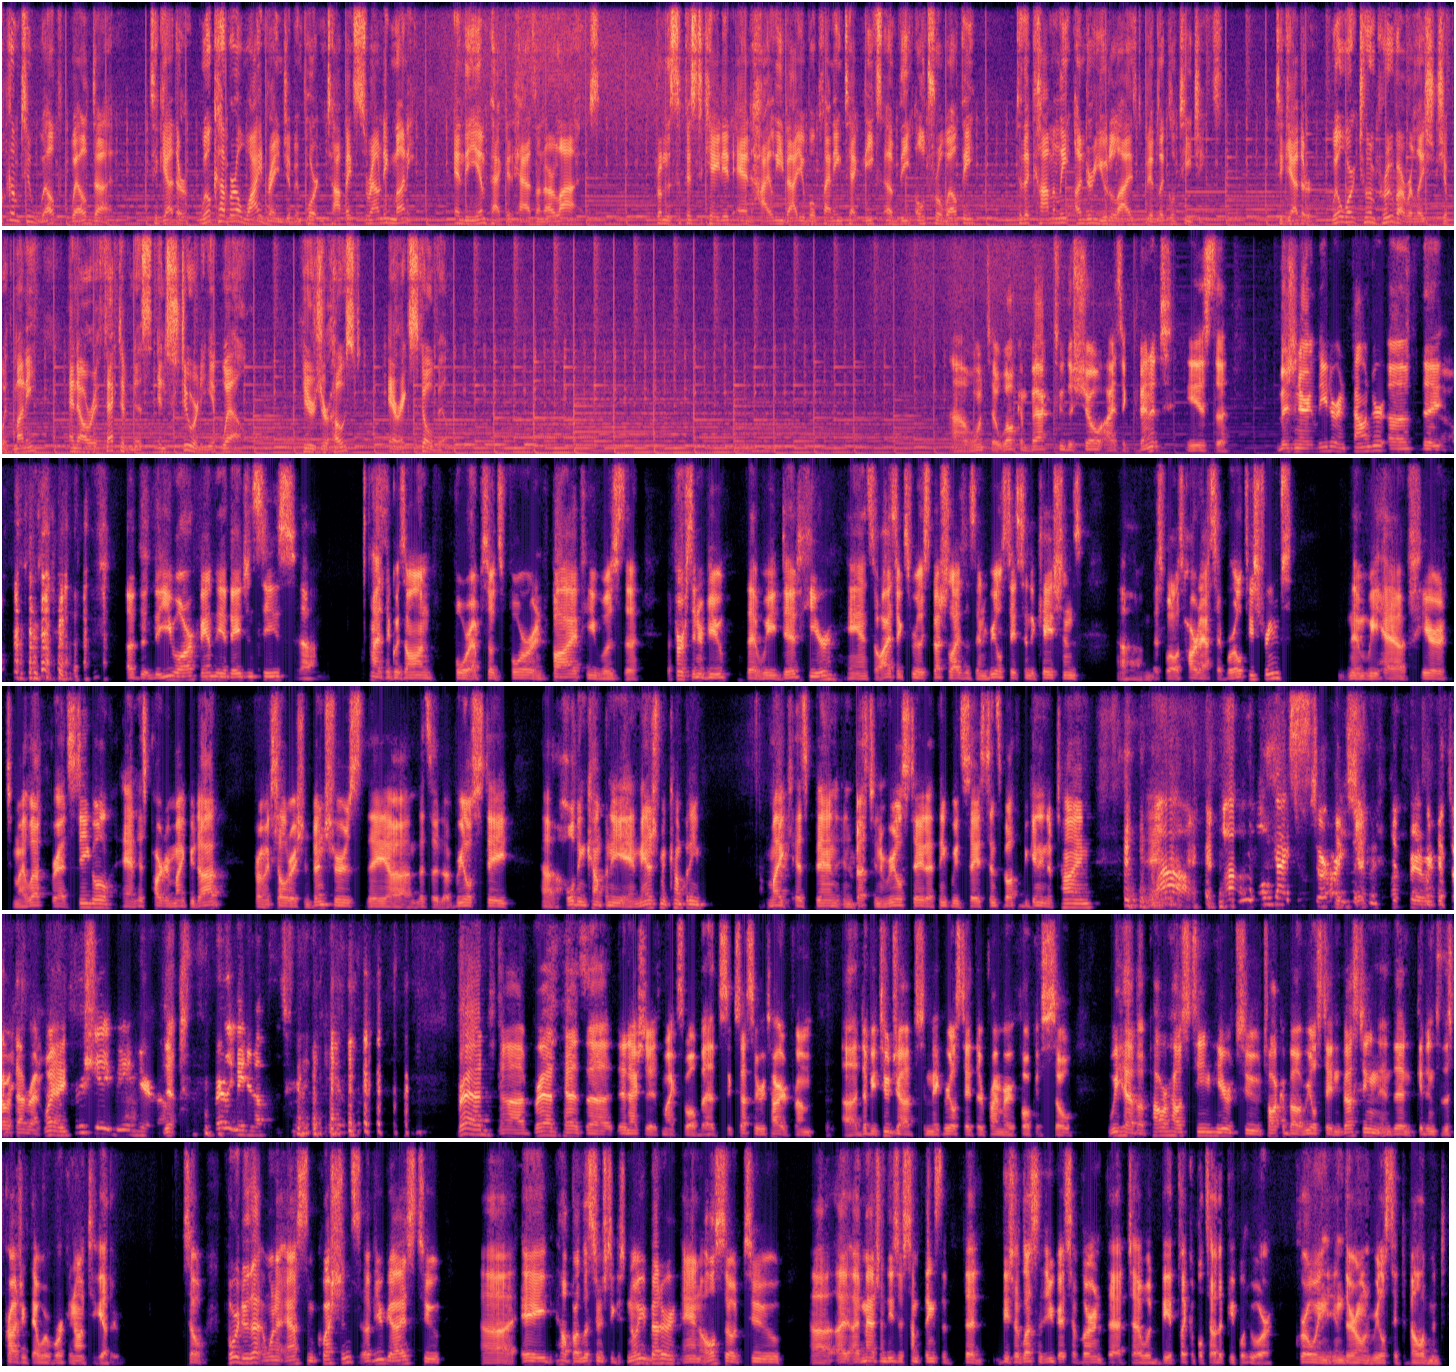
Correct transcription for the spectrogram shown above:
Welcome to Wealth Well Done. Together, we'll cover a wide range of important topics surrounding money and the impact it has on our lives. From the sophisticated and highly valuable planning techniques of the ultra wealthy to the commonly underutilized biblical teachings. Together, we'll work to improve our relationship with money and our effectiveness in stewarding it well. Here's your host, Eric Scoville. Want to welcome back to the show Isaac Bennett. He is the visionary leader and founder of the of the, the UR family of agencies. Um, Isaac was on for episodes four and five. He was the, the first interview that we did here. And so Isaac's really specializes in real estate syndications um, as well as hard asset royalty streams. And then we have here to my left Brad Stegall and his partner Mike Gudat from Acceleration Ventures. They um, that's a, a, real estate uh, holding company and management company. Mike has been investing in real estate. I think we'd say since about the beginning of time wow. Wow. Old guy sorry. Get fair, we can start with that right away. I appreciate being here. Yeah. barely made it up this Brad, uh, Brad has, uh, and actually it's Mike as well, but successfully retired from uh, W 2 jobs to make real estate their primary focus. So we have a powerhouse team here to talk about real estate investing and then get into this project that we're working on together. So before we do that, I want to ask some questions of you guys to uh, a help our listeners to get to know you better, and also to uh, I, I, imagine these are some things that that these are lessons that you guys have learned that uh, would be applicable to other people who are growing in their own real estate development.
